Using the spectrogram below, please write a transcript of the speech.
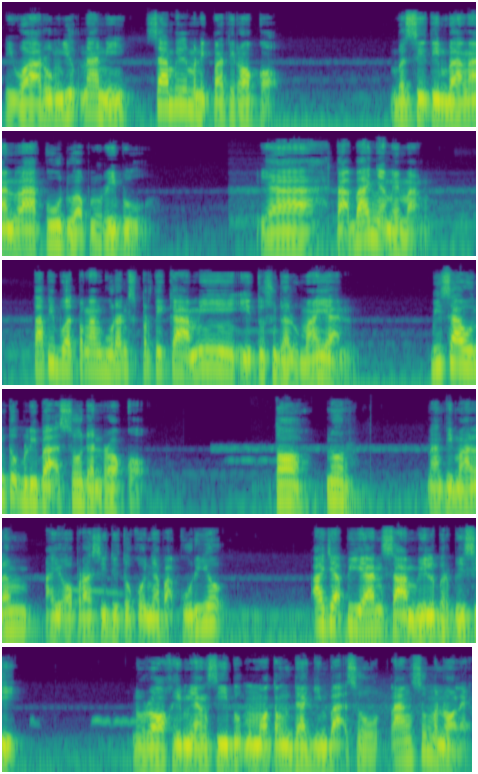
di warung Yuknani sambil menikmati rokok. Besi timbangan laku 20 ribu. Ya, tak banyak memang. Tapi buat pengangguran seperti kami itu sudah lumayan. Bisa untuk beli bakso dan rokok. Toh, Nur Nanti malam ayo operasi di tokonya Pak Kurio. Ajak Pian sambil berbisik Nurohim yang sibuk memotong daging bakso langsung menoleh.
